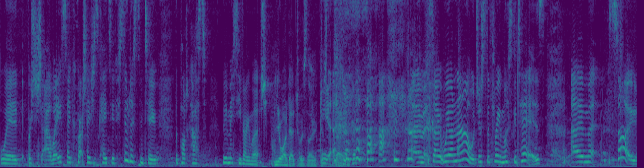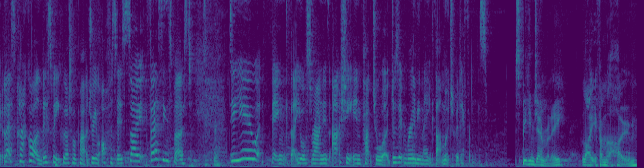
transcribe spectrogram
with British Airways. So congratulations, Katie. If you're still listening to the podcast, we miss you very much. You are dead to us, though. Just yeah. um, so we are now just the three musketeers. Um, so let's crack on. This week we are talking about dream offices. So first things first. Do you think that your surroundings actually impact your work? Does it really make that much of a difference? Speaking generally, like if I'm at home,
